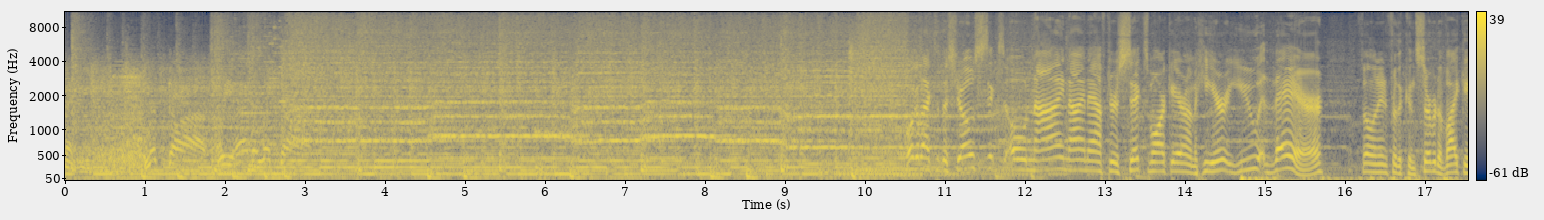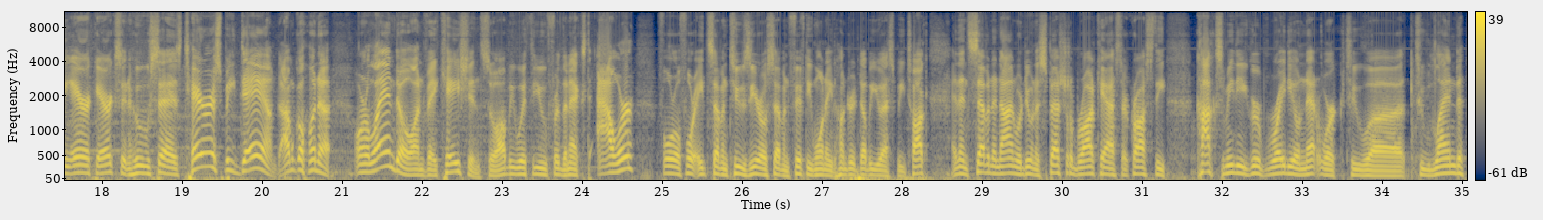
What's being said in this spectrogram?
one. Liftoff. We have a liftoff. Welcome back to the show. 609, 9 after 6. Mark Arum here. You there. Filling in for the conservative Viking Erick Erickson, who says, Terrorists be damned. I'm going to Orlando on vacation. So I'll be with you for the next hour. 404 872 0750 1 800 WSB Talk. And then 7 to 9, we're doing a special broadcast across the Cox Media Group radio network to, uh, to lend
